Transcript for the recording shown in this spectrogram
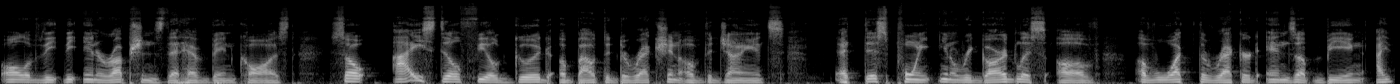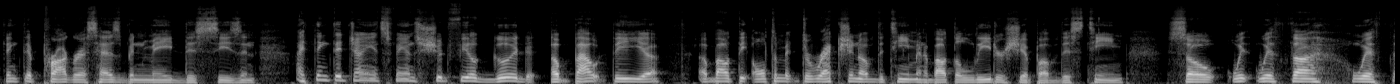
all of the, the interruptions that have been caused. So I still feel good about the direction of the Giants at this point, you know, regardless of of what the record ends up being, I think that progress has been made this season. I think that Giants fans should feel good about the uh, about the ultimate direction of the team and about the leadership of this team. So with with uh, with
